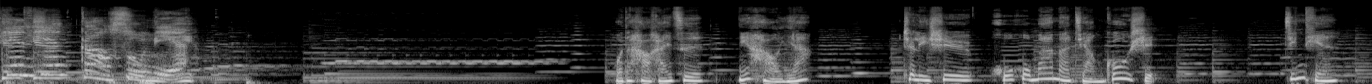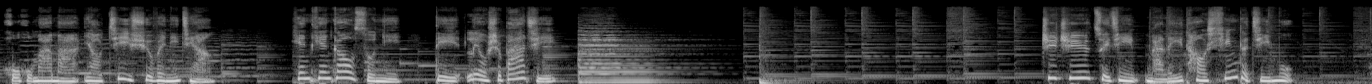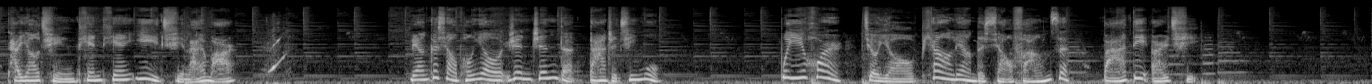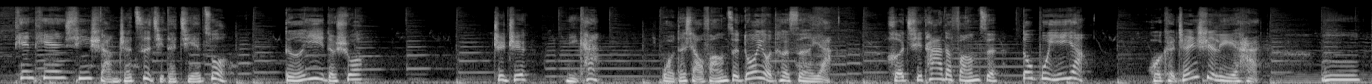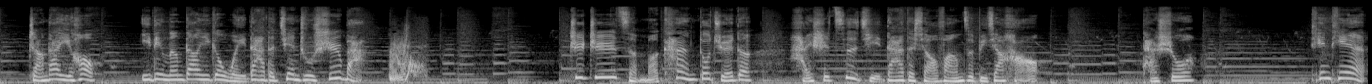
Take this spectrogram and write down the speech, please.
天天告诉你，我的好孩子，你好呀！这里是糊糊妈妈讲故事。今天，糊糊妈妈要继续为你讲《天天告诉你》第六十八集。芝芝最近买了一套新的积木。他邀请天天一起来玩儿两个小朋友认真的搭着积木，不一会儿就有漂亮的小房子拔地而起。天天欣赏着自己的杰作，得意地说：“芝芝，你看，我的小房子多有特色呀，和其他的房子都不一样，我可真是厉害。嗯，长大以后。”一定能当一个伟大的建筑师吧？芝芝怎么看都觉得还是自己搭的小房子比较好。他说：“天天，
